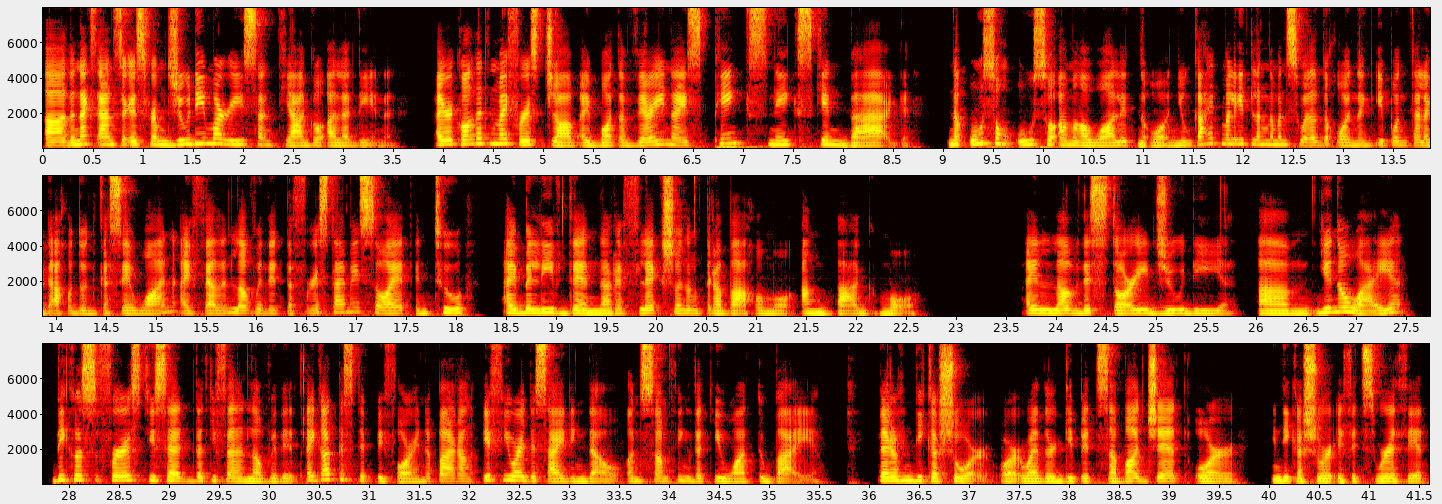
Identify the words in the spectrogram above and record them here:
Uh, the next answer is from Judy Marie Santiago Aladin. I recall that in my first job, I bought a very nice pink snakeskin bag. Na usong-uso ang mga wallet noon. Yung kahit maliit lang naman sweldo ko, nag-ipon talaga ako doon kasi one, I fell in love with it the first time I saw it and two, I believed then na reflection ng trabaho mo ang bag mo. I love this story, Judy. Um, you know why? Because first, you said that you fell in love with it. I got this tip before na parang if you are deciding daw on something that you want to buy, pero hindi ka sure or whether gipit sa budget or hindi ka sure if it's worth it,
